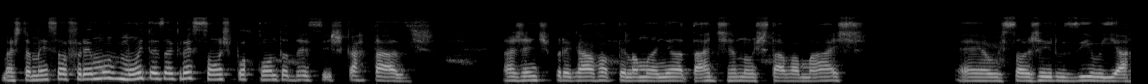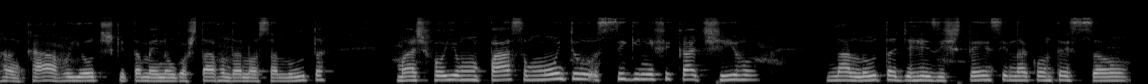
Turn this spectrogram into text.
mas também sofremos muitas agressões por conta desses cartazes. A gente pregava pela manhã, à tarde já não estava mais. É, os sojeiros iam e arrancavam, e outros que também não gostavam da nossa luta, mas foi um passo muito significativo na luta de resistência e na contenção.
